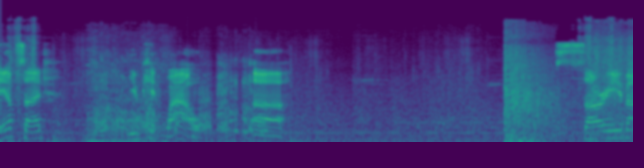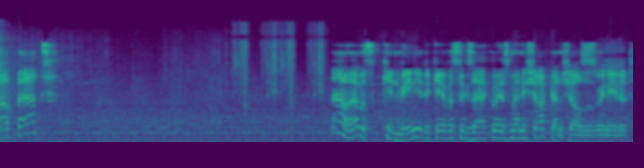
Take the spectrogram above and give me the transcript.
The upside, you can. Wow. Uh. Sorry about that. Oh, that was convenient. It gave us exactly as many shotgun shells as we needed.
